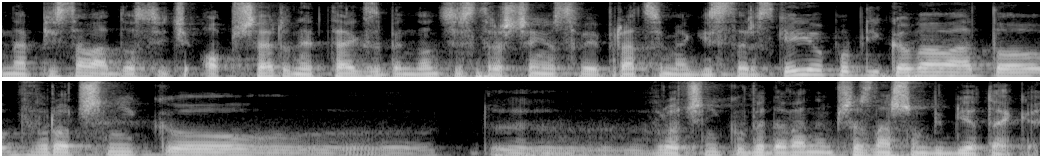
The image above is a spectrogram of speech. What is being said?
napisała dosyć obszerny tekst będący streszczeniem swojej pracy magisterskiej i opublikowała to w roczniku w roczniku wydawanym przez naszą bibliotekę.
